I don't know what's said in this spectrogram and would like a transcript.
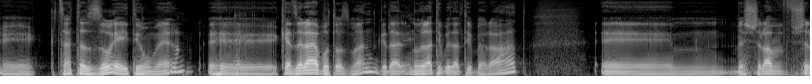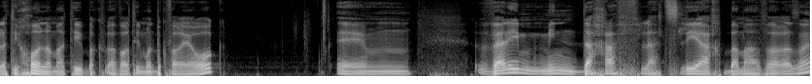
אה, קצת הזוי, הייתי אומר. אה, כן, זה לא היה באותו זמן. גדל- אוקיי. נולדתי וגדלתי ברהט. אה, בשלב של התיכון למדתי, עברתי ללמוד בכפר הירוק. והיה לי מין דחף להצליח במעבר הזה.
